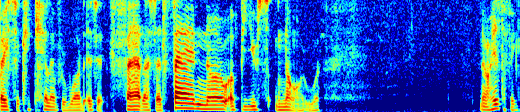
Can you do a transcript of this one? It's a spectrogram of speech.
basically kill everyone. Is it fair? And I said fair, no. Abuse, no. Now here's the thing:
